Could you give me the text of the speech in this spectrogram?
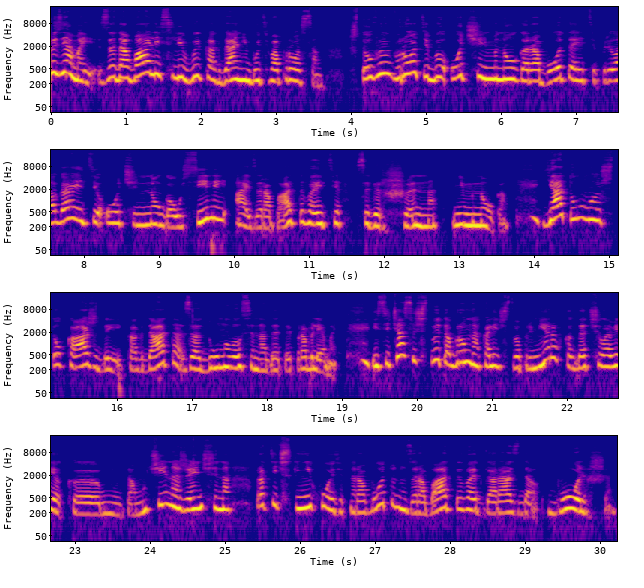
Друзья мои, задавались ли вы когда-нибудь вопросом, что вы вроде бы очень много работаете, прилагаете очень много усилий, а и зарабатываете совершенно немного. Я думаю, что каждый когда-то задумывался над этой проблемой. И сейчас существует огромное количество примеров, когда человек, э, там, мужчина, женщина, практически не ходит на работу, но зарабатывает гораздо больше.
